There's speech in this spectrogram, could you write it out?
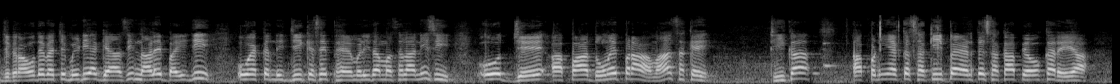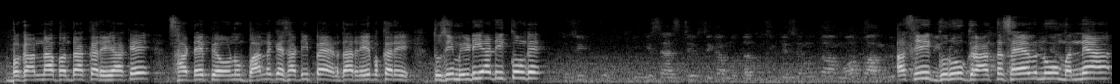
ਜਗਰਾਉਂ ਦੇ ਵਿੱਚ ਮੀਡੀਆ ਗਿਆ ਸੀ। ਨਾਲੇ ਬਾਈ ਜੀ, ਉਹ ਇੱਕ ਨਿੱਜੀ ਕਿਸੇ ਫੈਮਿਲੀ ਦਾ ਮਸਲਾ ਨਹੀਂ ਸੀ। ਉਹ ਜੇ ਆਪਾਂ ਦੋਵੇਂ ਭਰਾਵਾਂ ਸਕੇ, ਠੀਕ ਆ? ਆਪਣੀ ਇੱਕ ਸਕੀ ਭੈਣ ਤੇ ਸਕਾ ਪਿਓ ਘਰੇ ਆ। ਬਗਾਨਾ ਬੰਦਾ ਘਰੇ ਆ ਕੇ ਸਾਡੇ ਪਿਓ ਨੂੰ ਬੰਨ ਕੇ ਸਾਡੀ ਭੈਣ ਦਾ ਰੇਪ ਕਰੇ। ਤੁਸੀਂ ਮੀਡੀਆ ਡੀਕੋਗੇ? ਅਸੀਂ ਗੁਰੂ ਗ੍ਰੰਥ ਸਾਹਿਬ ਨੂੰ ਮੰਨਿਆ।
